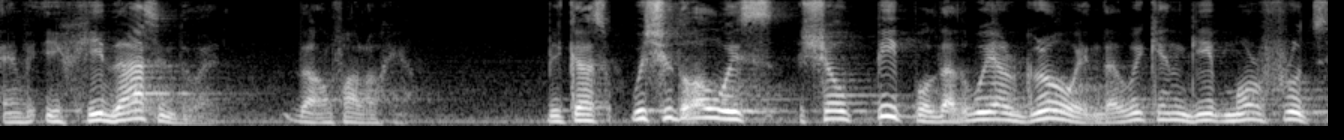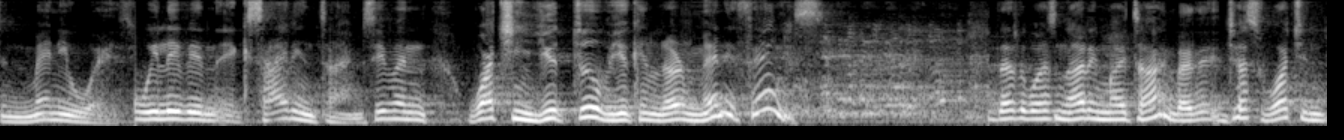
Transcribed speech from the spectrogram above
and if he doesn't do it, don't follow him. Because we should always show people that we are growing, that we can give more fruits in many ways. We live in exciting times. Even watching YouTube, you can learn many things. that was not in my time, but just watching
